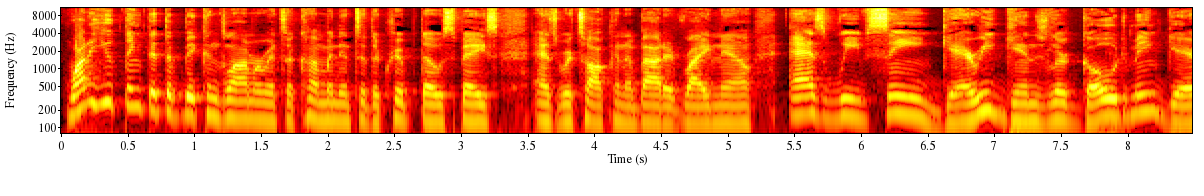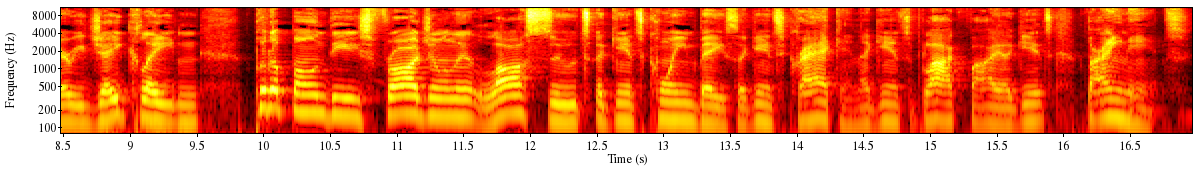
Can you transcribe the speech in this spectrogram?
Why do you think that the big conglomerates are coming into the crypto space as we're talking about it right now? As we've seen Gary Gensler, Goldman Gary, Jay Clayton put up on these fraudulent lawsuits against Coinbase, against Kraken, against BlockFi, against Binance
